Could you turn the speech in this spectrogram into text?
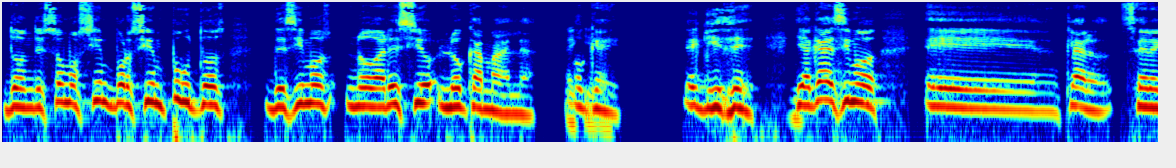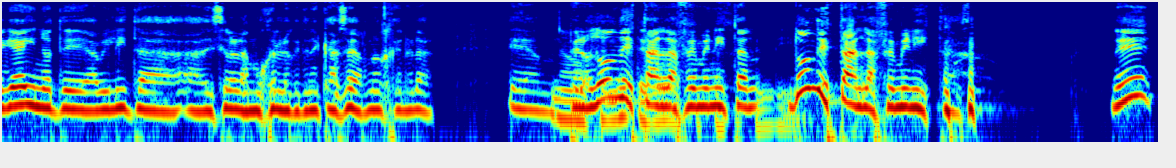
donde somos 100% putos, decimos Novarecio loca mala. Ok. XD. Y acá decimos, eh, claro, ser gay no te habilita a decirle a las mujeres lo que tenés que hacer, ¿no? En general. Eh, pero ¿dónde están las feministas? ¿Dónde están las feministas? ¿Eh?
